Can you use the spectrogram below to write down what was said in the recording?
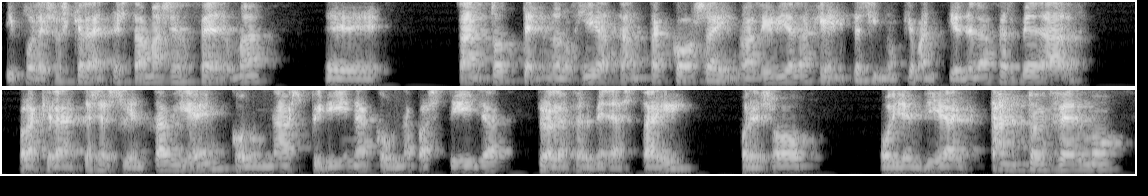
y por eso es que la gente está más enferma eh, tanto tecnología, tanta cosa y no alivia a la gente, sino que mantiene la enfermedad para que la gente se sienta bien con una aspirina, con una pastilla, pero la enfermedad está ahí. Por eso hoy en día hay tanto enfermo,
